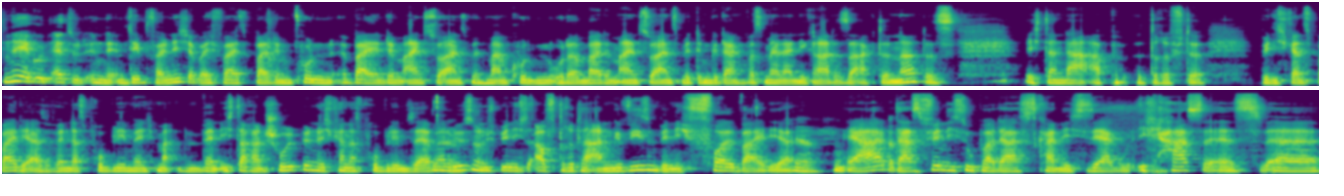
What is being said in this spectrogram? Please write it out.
Nee, gut, also in, in dem Fall nicht, aber ich war jetzt bei dem Kunden, bei dem 1 zu 1 mit meinem Kunden oder bei dem 1 zu 1 mit dem Gedanken, was Melanie gerade sagte, ne, dass ich dann da abdrifte, bin ich ganz bei dir. Also wenn das Problem, wenn ich mal, wenn ich daran schuld bin und ich kann das Problem selber ja. lösen und ich bin nicht auf Dritte angewiesen, bin ich voll bei dir. Ja, ja das finde ich super, das kann ich sehr gut. Ich hasse es, äh,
